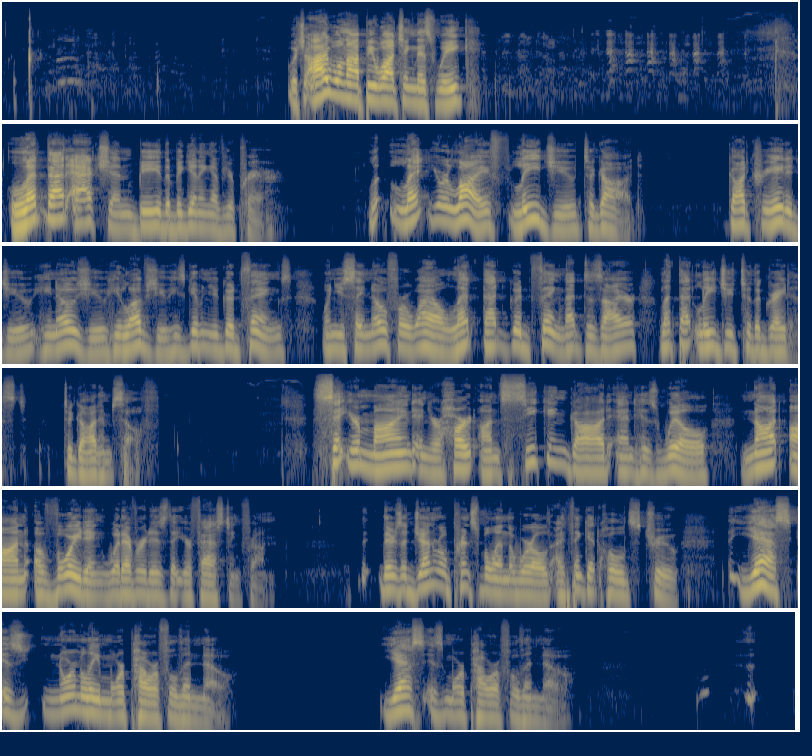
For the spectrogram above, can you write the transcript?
which I will not be watching this week. Let that action be the beginning of your prayer. Let your life lead you to God. God created you, He knows you, He loves you, He's given you good things. When you say no for a while, let that good thing, that desire, let that lead you to the greatest, to God Himself. Set your mind and your heart on seeking God and His will, not on avoiding whatever it is that you're fasting from there's a general principle in the world, I think it holds true. Yes is normally more powerful than no. Yes is more powerful than no.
